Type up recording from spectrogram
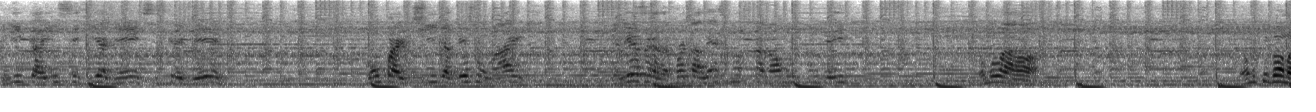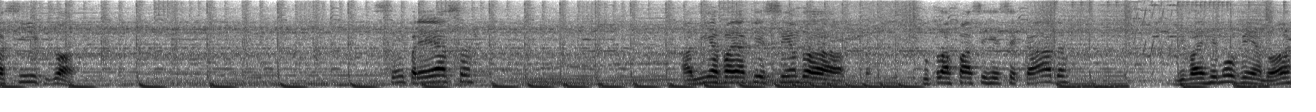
Clica aí em seguir a gente, se inscrever, compartilha, deixa um like. Beleza, galera? Fortalece nosso canal no YouTube aí. Vamos lá, ó. Vamos que vamos, simples, ó. Sem pressa. A linha vai aquecendo a dupla face ressecada e vai removendo, ó.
